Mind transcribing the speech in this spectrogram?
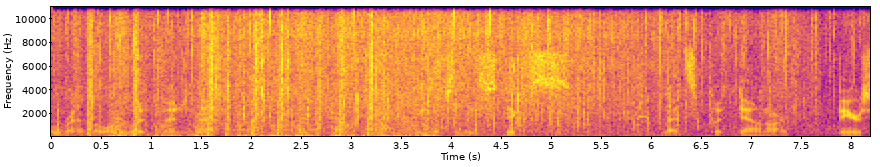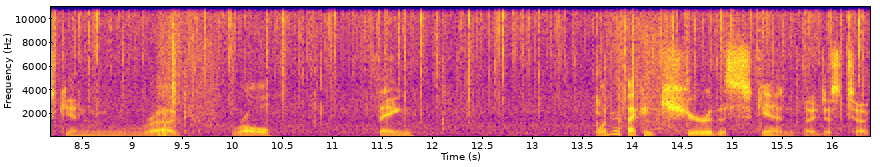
We're running low on wood, imagine that. Use up some of these sticks. Let's put down our bearskin rug, roll, thing. I wonder if I can cure the skin that I just took.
